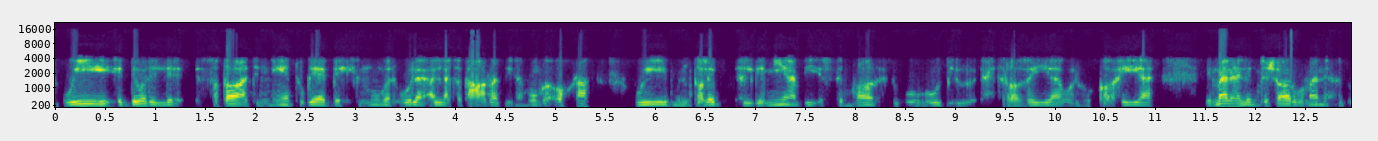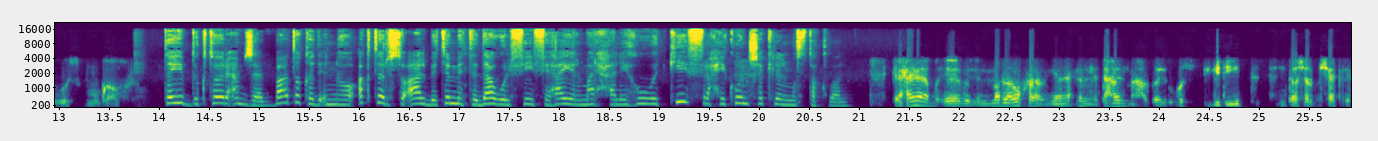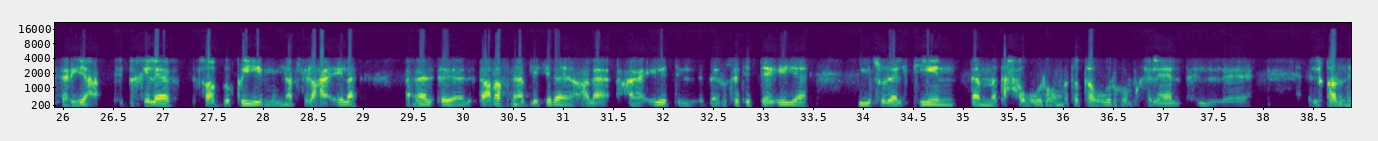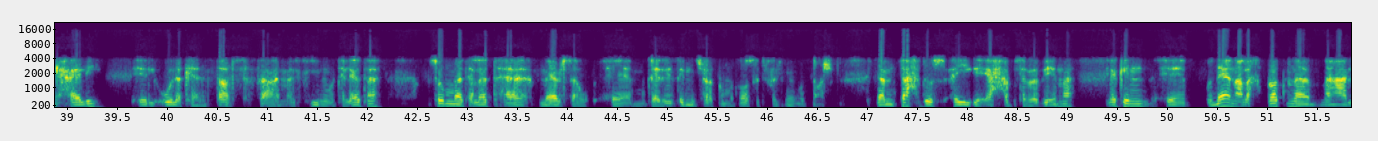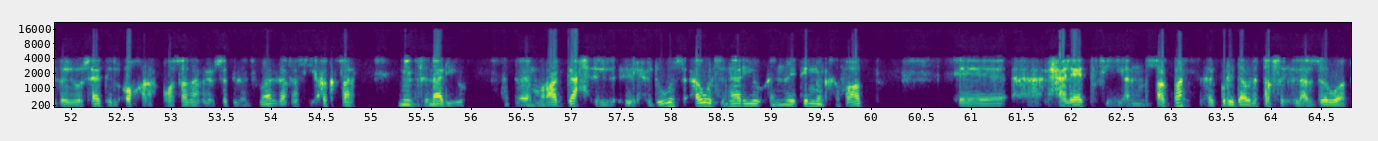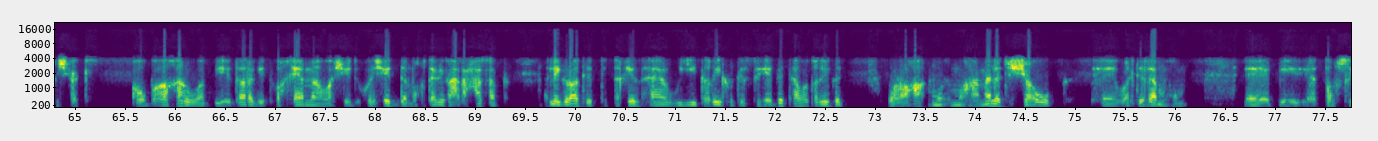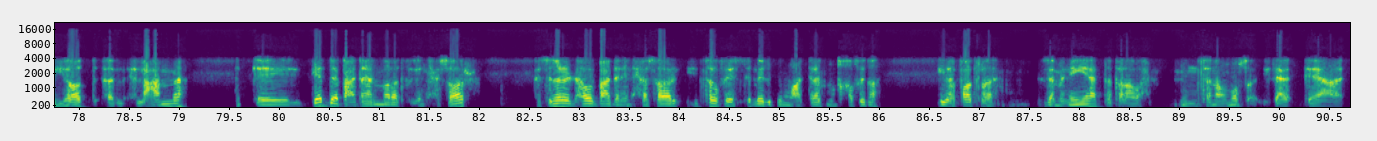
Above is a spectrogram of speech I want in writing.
والدول اللي استطاعت إن هي تجابه الموجة الأولى ألا تتعرض إلى موجة أخرى وبنطالب الجميع باستمرار الجهود الاحترازية والوقائية لمنع الانتشار ومنع حدوث موجة أخرى. طيب دكتور أمجد بعتقد أنه أكثر سؤال بيتم التداول فيه في هاي المرحلة هو كيف رح يكون شكل المستقبل؟ الحقيقة مرة أخرى يعني إحنا بنتعامل مع فيروس جديد انتشر بشكل سريع بخلاف سابقيه من نفس العائلة. إحنا تعرفنا قبل كده على عائلة الفيروسات التاجية في سلالتين تم تحورهم وتطورهم خلال القرن الحالي. الأولى كانت سارس في عام 2003 ثم تلتها مارس أو متلازمه الشرق المتوسط في 2012 لم تحدث أي جائحة بسببهما لكن بناء على خبراتنا مع الفيروسات الأخرى وخاصه فيروسات الإنفلونزا ففي أكثر من سيناريو مرجح للحدوث اول سيناريو إنه يتم انخفاض الحالات في المستقبل. كل دولة تصل إلى الذروة بشكل أو بآخر وبدرجة وخامة وشدة مختلفة على حسب الاجراءات اللي بتتخذها وطريقة استجابتها وطريقة معاملة الشعوب والتزامهم بالتوصيات العامة. يبدأ بعدها المرض في الانحسار السيناريو الأول بعد الانحسار سوف يستمر بمعدلات منخفضه إلى فترة زمنية تتراوح من سنة ونص إلى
